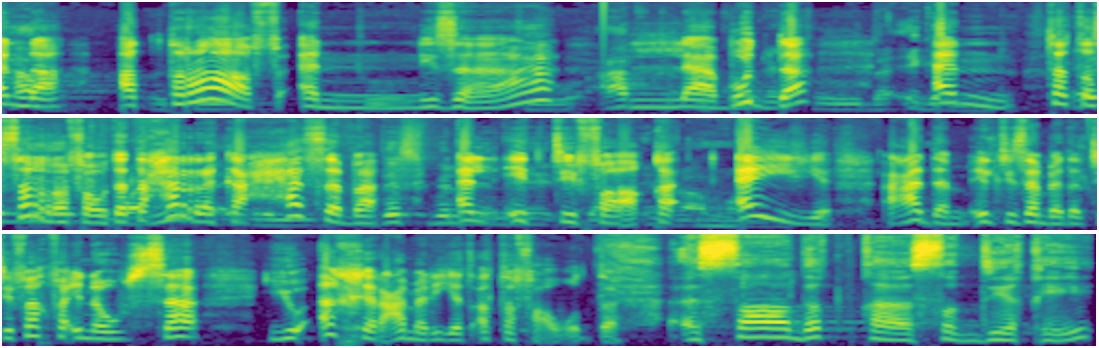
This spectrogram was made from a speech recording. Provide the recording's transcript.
أن أطراف النزاع لابد أن تتصرف وتتحرك حسب الاتفاق. أي عدم التزام بهذا الاتفاق فإنه سيؤخر عملية التفاوض. الصادق صديقي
